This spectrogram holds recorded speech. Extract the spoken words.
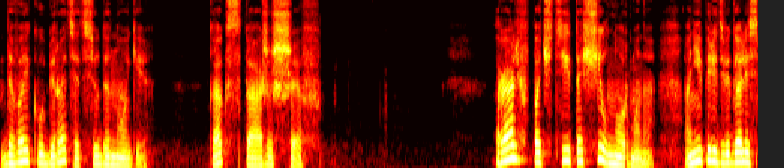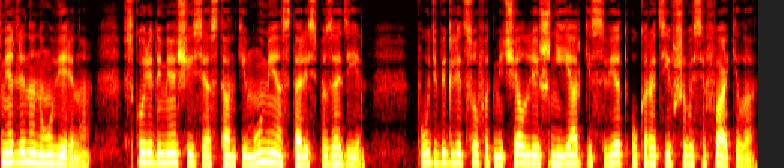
Давай-ка убирать отсюда ноги. Как скажешь, шеф. Ральф почти тащил Нормана. Они передвигались медленно, но уверенно. Вскоре дымящиеся останки мумии остались позади. Путь беглецов отмечал лишь неяркий свет укоротившегося факела.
